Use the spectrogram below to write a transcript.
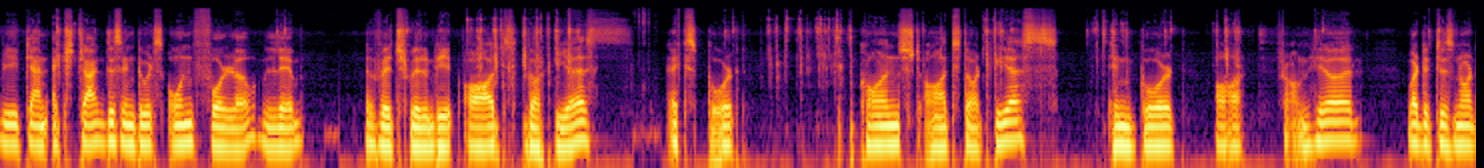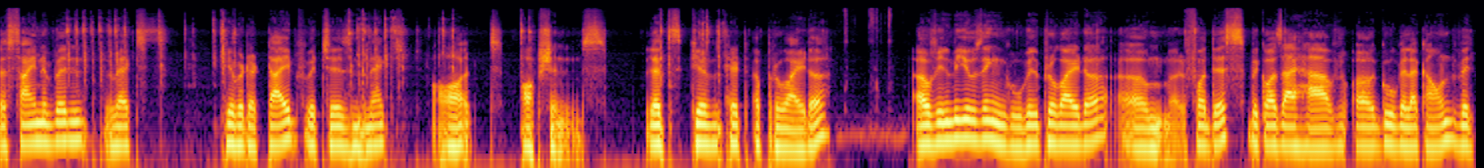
we can extract this into its own folder lib which will be auth.ts export const auth.ts import auth from here. But it is not assignable. Let's give it a type which is next auth options. Let's give it a provider. Uh, we'll be using google provider um, for this because i have a google account with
